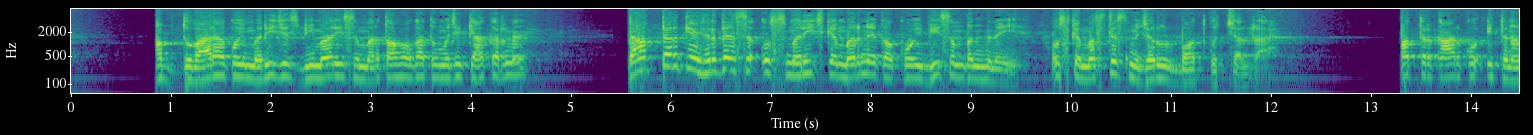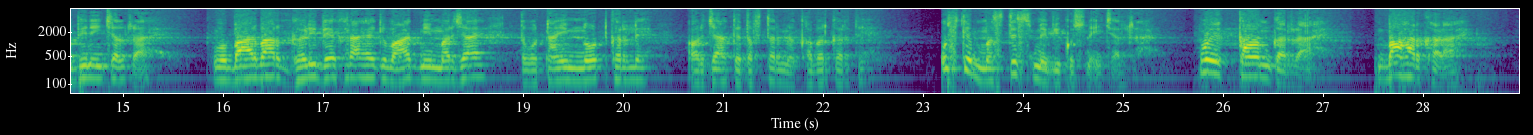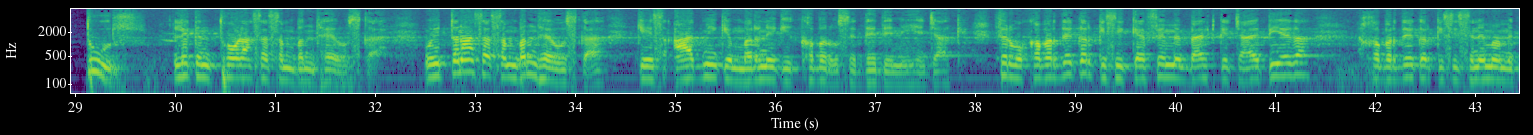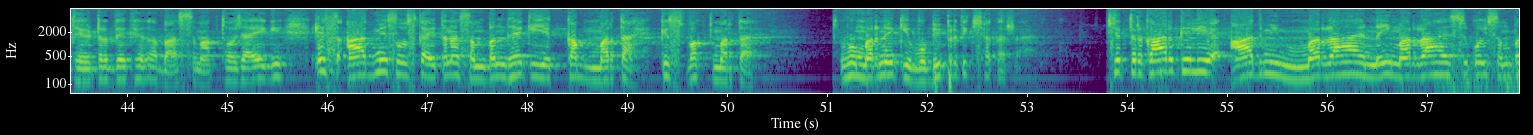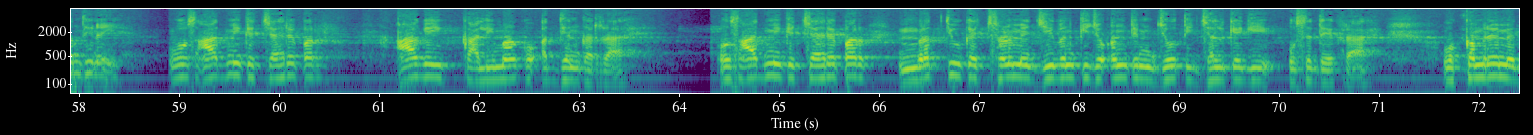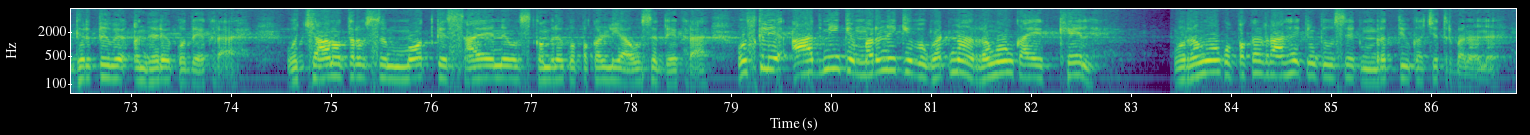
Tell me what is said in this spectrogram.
अब दोबारा कोई मरीज़ इस बीमारी से मरता होगा तो मुझे क्या करना है? डॉक्टर के हृदय से उस मरीज़ के मरने का कोई भी संबंध नहीं है। उसके मस्तिष्क में ज़रूर बहुत कुछ चल रहा है। पत्रकार को इतना भी नहीं चल रहा है। वो बार बार घड़ी देख रहा है कि वो आदमी मर जाए तो वो टाइम नोट कर ले और जाके दफ्तर में खबर कर दे। उसके मस्तिष्क में भी कुछ नहीं चल रहा है। वो एक काम कर रहा है। बाहर खड़ा है। दूर, लेकिन थोड़ा सा संबंध है उसका। वो इतना सा संबंध है उसका कि इस आदमी के मरने की खबर उसे दे देनी है जाके। फिर वो खबर देकर किसी कैफ़े में बैठ के चाय पिएगा, खबर देकर किसी सिनेमा में थिएटर देखेगा, बात समाप्त हो जाएगी। इस आदमी से उसका इतना संबंध है कि ये कब मरता है, किस वक्त मरता है, वो मरने की वो भी प्रतीक्षा कर रहा है। चित्रकार के लिए आदमी मर रहा है, नहीं मर रहा है, इससे कोई संबंध ही नहीं है। वो उस आदमी के चेहरे पर आ गई कालीमा को अध्ययन कर रहा है। उस आदमी के चेहरे पर मृत्यु के क्षण में जीवन की जो अंतिम ज्योति झलकेगी, उसे देख रहा है। वो कमरे में गिरते हुए अंधेरे को देख रहा है। वो चारों तरफ़ से मौत के साय ने उस कमरे को पकड़ लिया, उसे देख रहा है। उसके लिए आदमी के मरने की वो घटना रंगों का एक खेल है। वो रंगों को पकड़ रहा है क्योंकि उसे एक मृत्यु का चित्र बनाना है।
